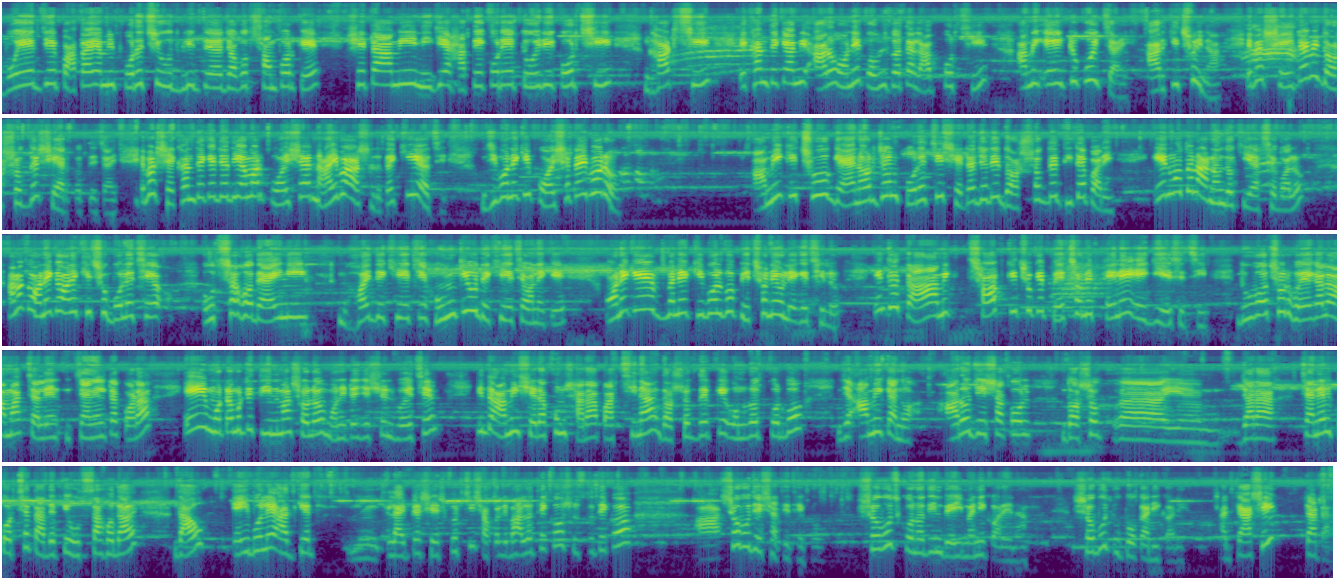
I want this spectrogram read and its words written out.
বইয়ের যে পাতায় আমি পড়েছি উদ্ভিদ জগৎ সম্পর্কে, সেটা আমি নিজে হাতে করে তৈরি করছি, ঘাটছি। এখান থেকে আমি আরও অনেক অভিজ্ঞতা লাভ করছি। আমি এইটুকুই চাই, আর কিছুই না। এবার সেইটা আমি দর্শকদের শেয়ার করতে চাই। এবার সেখান থেকে যদি আমার পয়সা নাই বা আসলো, তাই কি আছে? জীবনে কি পয়সাটাই বড়? আমি কিছু জ্ঞান অর্জন করেছি, সেটা যদি দর্শকদের দিতে পারি, এর মতন আনন্দ কি আছে বলো? আমাকে অনেকে অনেক কিছু বলেছে, উৎসাহ দেয়নি, ভয় দেখিয়েছে, হুমকিও দেখিয়েছে অনেকে। অনেকে মানে কি বলব, পেছনেও লেগেছিল। কিন্তু তা আমি সব কিছুকে পেছনে ফেলে এগিয়ে এসেছি। দু বছর হয়ে গেল আমার চ্যানেল চ্যানেলটা করা। এই মোটামুটি তিন মাস হলো মনিটাইজেশন হয়েছে। কিন্তু আমি সেরকম সাড়া পাচ্ছি না। দর্শকদেরকে অনুরোধ করব যে আমি কেন? আরও যে সকল দর্শক যারা চ্যানেল করছে তাদেরকে উৎসাহ দাও দাও। এই বলে আজকের লাইভটা শেষ করছি। সকলে ভালো থেকো, সুস্থ থেকো, আর সবুজের সাথে থেকো। সবুজ কোনোদিন বেইমানি করে না। সবুজ উপকারী করে। আজকে আসি, টাটা।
